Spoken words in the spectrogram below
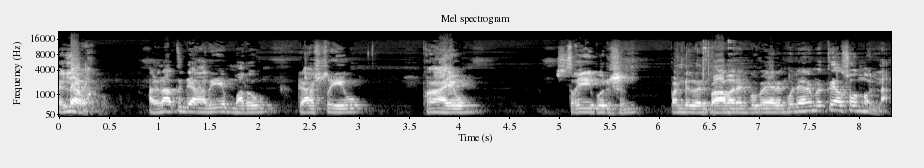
എല്ലാവർക്കും. അതിനകത്ത് ജാതിയും മതവും രാഷ്ട്രീയവും പ്രായവും സ്ത്രീ പുരുഷൻ പണ്ഡിതൻ പാമരൻ കുബേരൻ കുചേരൻ വ്യത്യാസമൊന്നുമില്ല.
